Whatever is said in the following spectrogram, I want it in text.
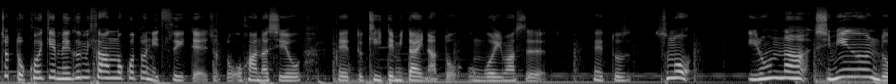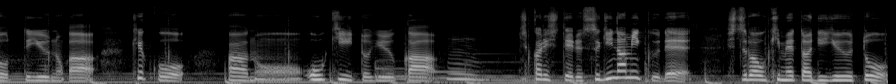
ちょっと小池めぐみさんのことについてちょっとお話を、えっと聞いてみたいなと思います。えっとそのいろんな市民運動っていうのが結構あの大きいというかうんしっかりしている杉並区で出馬を決めた理由と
